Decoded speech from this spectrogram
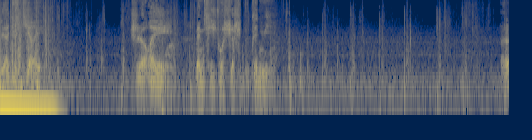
Il a dû se tirer. Je l'aurai, même si je dois chercher toute la nuit. Hein?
